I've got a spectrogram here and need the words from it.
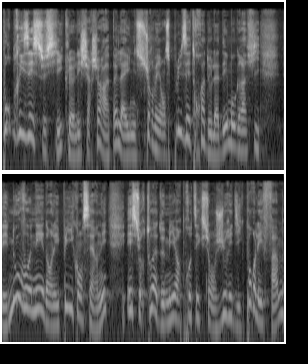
Pour briser ce cycle, les chercheurs appellent à une surveillance plus étroite de la démographie des nouveau-nés dans les pays concernés et surtout à de meilleures protections juridiques pour les femmes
